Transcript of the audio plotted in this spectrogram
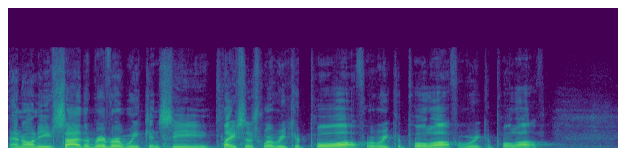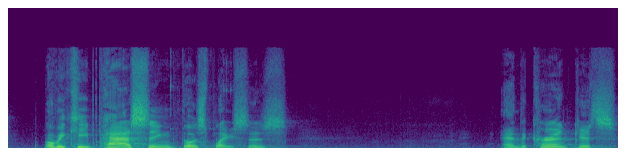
And on each side of the river, we can see places where we could pull off, where we could pull off, where we could pull off. But we keep passing those places and the current gets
